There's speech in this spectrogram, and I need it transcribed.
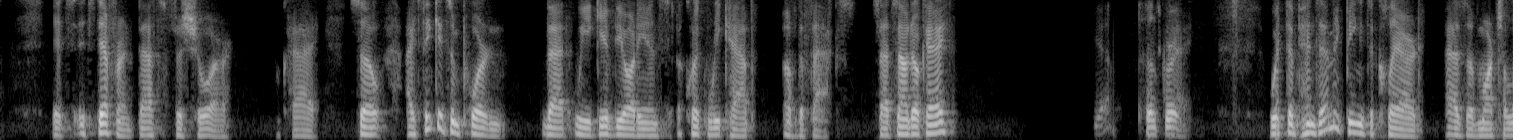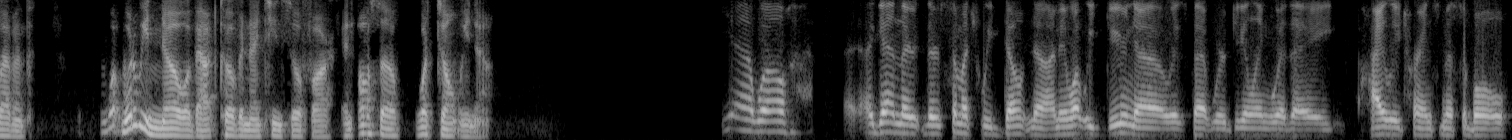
it's it's different. That's for sure. Okay, so I think it's important that we give the audience a quick recap of the facts. Does that sound okay? Yeah, sounds great. Okay. With the pandemic being declared as of March 11th, what, what do we know about COVID 19 so far? And also, what don't we know? Yeah, well, again, there, there's so much we don't know. I mean, what we do know is that we're dealing with a highly transmissible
